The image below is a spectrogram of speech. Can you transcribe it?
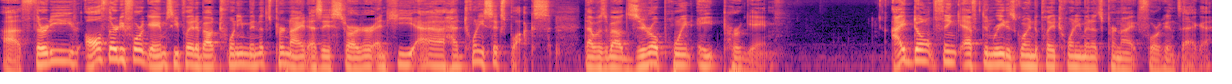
uh, 30, all 34 games. He played about 20 minutes per night as a starter, and he uh, had 26 blocks. That was about 0.8 per game. I don't think Efton Reid is going to play 20 minutes per night for Gonzaga.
